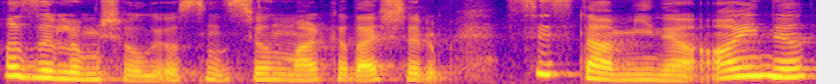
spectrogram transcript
hazırlamış oluyorsunuz canım arkadaşlarım. Sistem yine aynı.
